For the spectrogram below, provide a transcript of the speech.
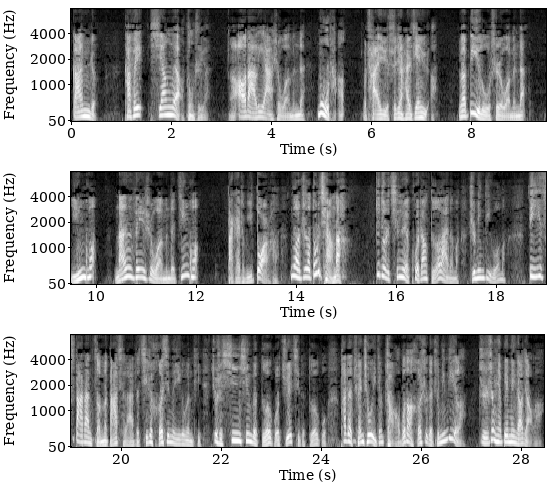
甘蔗、咖啡、香料种植园，啊，澳大利亚是我们的牧场。我插一句，实际上还是监狱啊。那么秘鲁是我们的银矿，南非是我们的金矿，大概这么一段哈。你要知道，都是抢的，这就是侵略扩张得来的嘛，殖民帝国嘛。第一次大战怎么打起来的？其实核心的一个问题就是新兴的德国崛起的德国，它在全球已经找不到合适的殖民地了，只剩下边边角角了。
